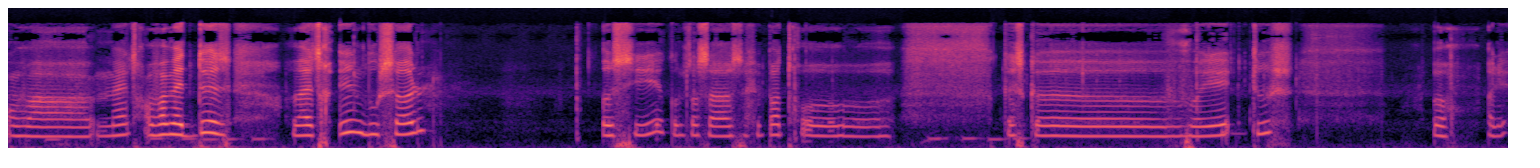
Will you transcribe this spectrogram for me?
on va mettre, on va mettre deux, on va mettre une boussole aussi, comme ça, ça, ça fait pas trop. Qu'est-ce que vous voyez tous? Bon, allez.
